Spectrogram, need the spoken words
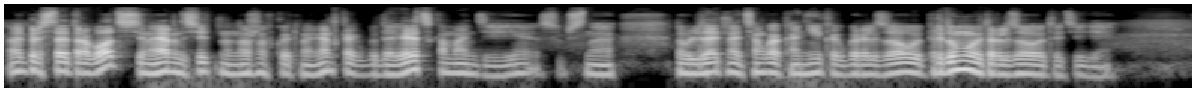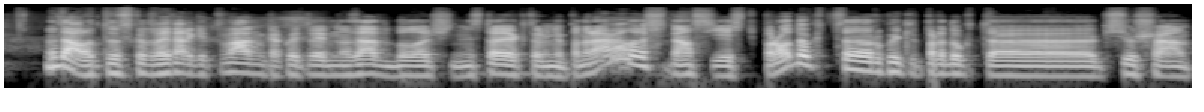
она перестает работать, и, наверное, действительно нужно в какой-то момент как бы довериться команде и, собственно, наблюдать над тем, как они как бы реализовывают, придумывают, реализовывают эти идеи. Ну да, вот ты сказал, Target One какое-то время назад была очень история, которая мне понравилась. У нас есть продукт, руководитель продукта Ксюша,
